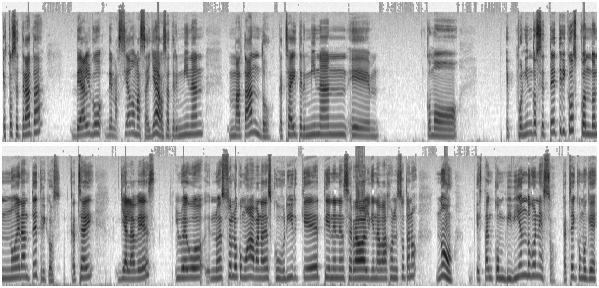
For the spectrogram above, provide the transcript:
esto se trata de algo demasiado más allá. O sea, terminan matando, ¿cachai? Terminan eh, como eh, poniéndose tétricos cuando no eran tétricos, ¿cachai? Y a la vez, luego, no es solo como, ah, van a descubrir que tienen encerrado a alguien abajo en el sótano. No, están conviviendo con eso, ¿cachai? Como que...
